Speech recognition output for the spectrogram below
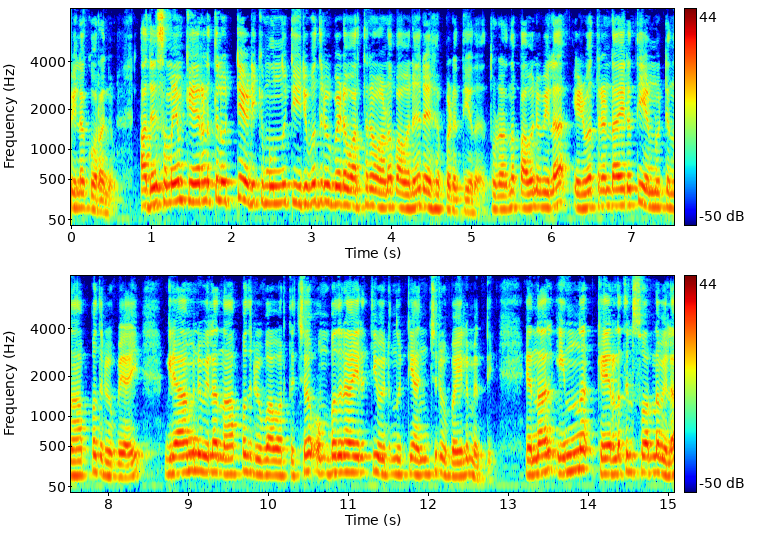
വില കുറഞ്ഞു. അതേസമയം കേരളത്തിൽ ഒറ്റയടിക്ക് മുന്നൂറ്റി ഇരുപത് രൂപയുടെ വർധനവാണ് പവന് രേഖപ്പെടുത്തിയത്. തുടർന്ന് പവന് വില എഴുപത്തിരണ്ടായിരത്തി എണ്ണൂറ്റി നാൽപ്പത് രൂപയായി. ഗ്രാമിന് വില നാൽപ്പത് രൂപ വർദ്ധിച്ച് ഒമ്പതിനായിരത്തി ഒരുന്നൂറ്റി അഞ്ച് രൂപയിലും എത്തി. എന്നാൽ ഇന്ന് കേരളത്തിൽ സ്വർണവില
